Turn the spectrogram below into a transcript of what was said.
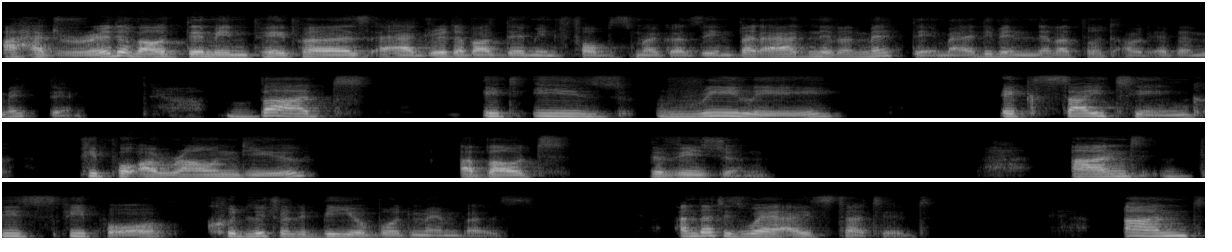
I had read about them in papers, I had read about them in Forbes magazine, but I had never met them. I had even never thought I would ever meet them. But it is really exciting people around you about the vision. And these people could literally be your board members. And that is where I started. And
